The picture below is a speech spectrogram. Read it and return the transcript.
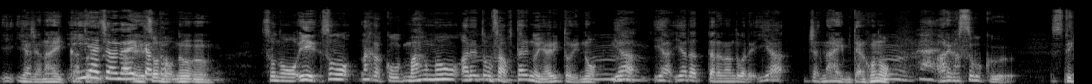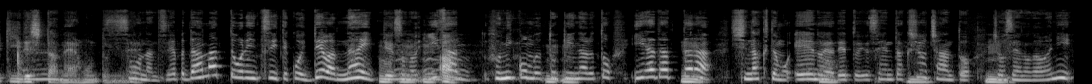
い嫌じゃないかという。嫌じゃないかと。えーその、うんうん。その、いい、その、なんかこう、まのあれとさ、二人のやりとりの、いや、いや、嫌だったらなんとかで、嫌じゃないみたいな、この、あれがすごく素敵でしたね、本当にね。そうなんです。よやっぱ黙って俺についてこいではないっていう、そのいざ踏み込む時になると、嫌だったらしなくてもええのやでという選択肢をちゃんと女性の側に、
